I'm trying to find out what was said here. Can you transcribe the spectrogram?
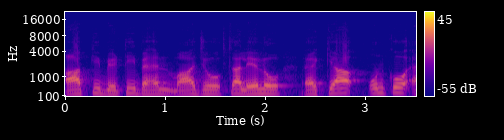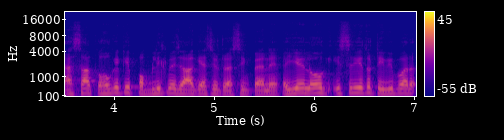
आपकी बेटी, बहन, माँ जो ले लो क्या उनको ऐसा कहोगे कि पब्लिक में जाके ऐसी ड्रेसिंग पहने? ये लोग इसलिए तो टीवी पर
